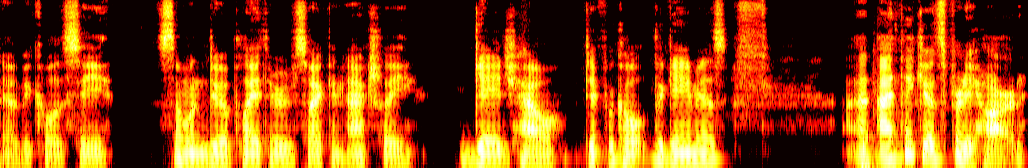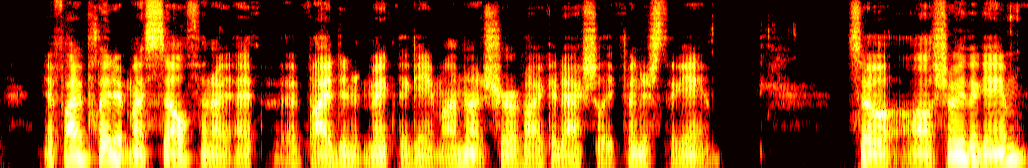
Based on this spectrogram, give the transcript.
It would be cool to see someone do a playthrough so I can actually gauge how difficult the game is. I, I think it's pretty hard. If I played it myself and I, if, if I didn't make the game, I'm not sure if I could actually finish the game. So I'll show you the game.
